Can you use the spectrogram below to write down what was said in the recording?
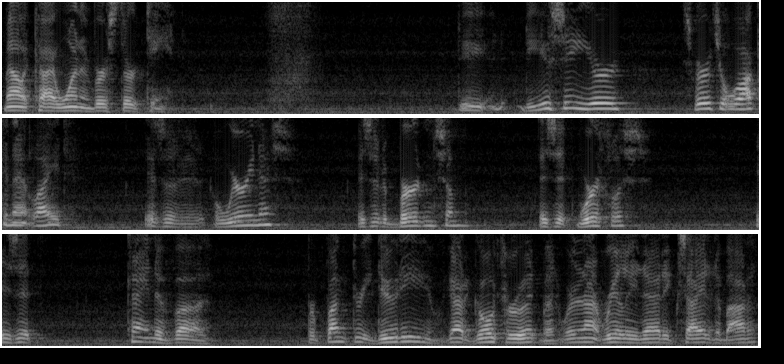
Malachi 1 and verse 13. Do you, do you see your spiritual walk in that light? Is it a weariness? Is it a burdensome? Is it worthless? Is it kind of uh, perfunctory duty? We got to go through it, but we're not really that excited about it.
